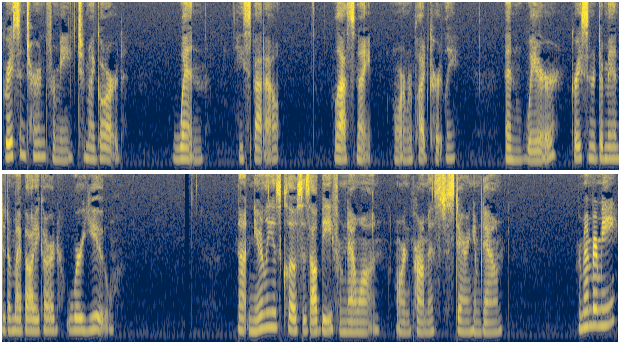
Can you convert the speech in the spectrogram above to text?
Grayson turned from me to my guard. When? he spat out. Last night, Oren replied curtly. And where, Grayson demanded of my bodyguard, were you? Not nearly as close as I'll be from now on, Oren promised, staring him down. Remember me?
